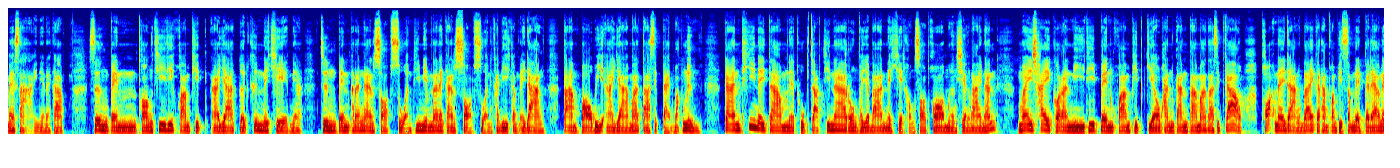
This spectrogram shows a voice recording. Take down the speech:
แม่สายเนี่ยนะครับซึ่งเป็นท้องที่ที่ความผิดอาญาเกิดขึ้นในเขตเนี่ยจึงเป็นพนักงานสอบสวนที่มีอำนาจในการสอบสวนคดีกับนายด่าง ตามปวีอาญามาตรา 18 วรรคหนึ่งการที่ในดำเนี่ยถูกจับที่หน้าโรงพยาบาลในเขตของสอพอเมืองเชียงรายนั้น ไม่ใช่กรณีที่เป็นความผิดเกี่ยวพันกันตามมาตรา 19 เพราะในด่างได้กระทำความผิดสำเร็จไปแล้วใน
